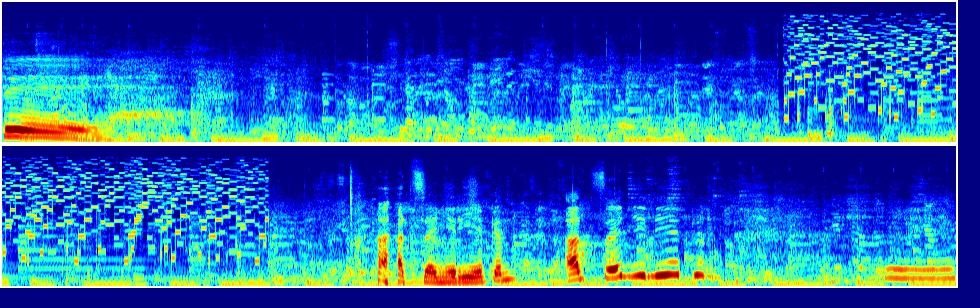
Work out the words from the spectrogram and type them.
ти. А це не Рєпін. А це не Рєпін. Е,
